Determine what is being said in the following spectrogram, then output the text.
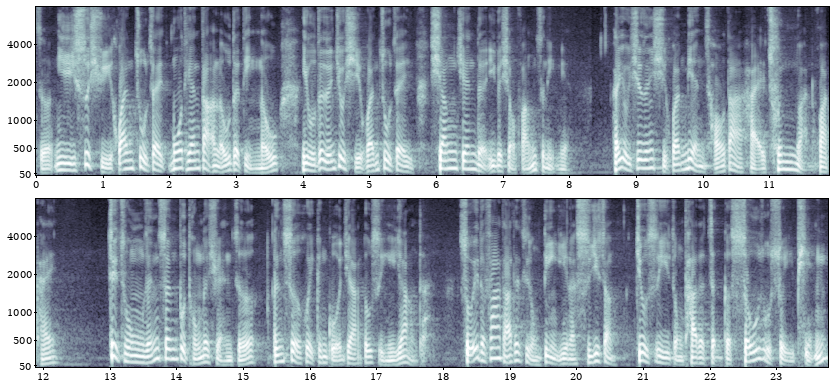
择。你是喜欢住在摩天大楼的顶楼，有的人就喜欢住在乡间的一个小房子里面。还有些人喜欢面朝大海，春暖花开。这种人生不同的选择，跟社会、跟国家都是一样的。所谓的发达的这种定义呢，实际上就是一种他的整个收入水平。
